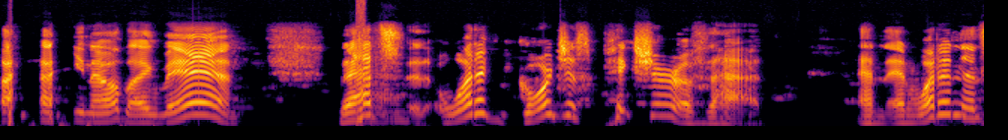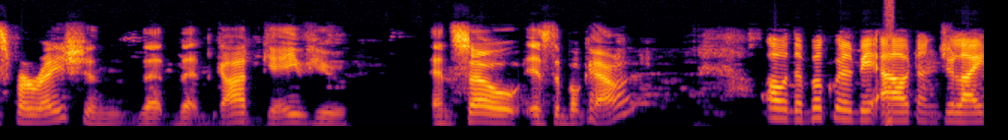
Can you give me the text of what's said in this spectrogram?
you know like man that's what a gorgeous picture of that and and what an inspiration that that god gave you and so is the book out Oh, the book will be out on July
